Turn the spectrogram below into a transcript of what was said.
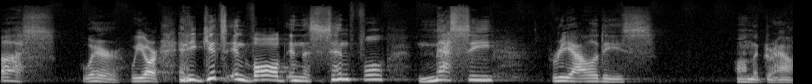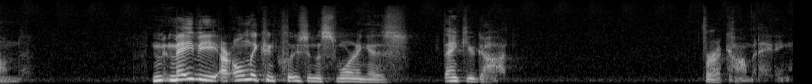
us where we are. And He gets involved in the sinful, messy realities on the ground. Maybe our only conclusion this morning is thank you, God, for accommodating.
